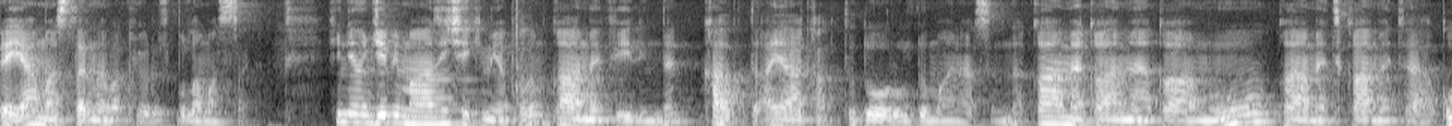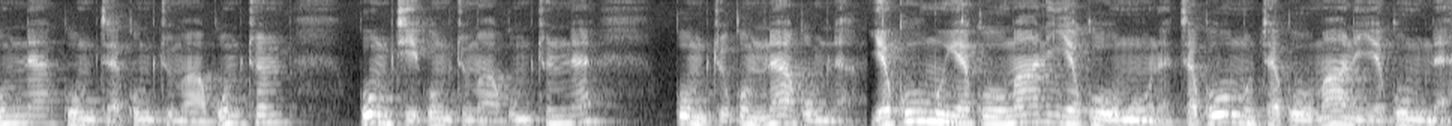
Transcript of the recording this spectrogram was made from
veya maslarına bakıyoruz bulamazsak. Şimdi önce bir mazi çekimi yapalım. Kame fiilinden. Kalktı, ayağa kalktı, doğruldu manasında. Kame, kame, kamu, kamet, kameta, kumne, kumte, kumtuma, kumtum, kumti, kumtuma, kumtunne, kumtu, kumna, kumna. Yakumu, yakumani, yakumune. Takumu, takumani, yakumne.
